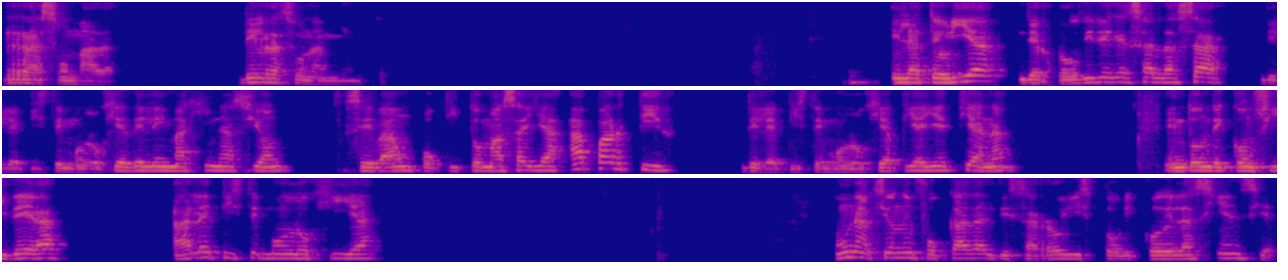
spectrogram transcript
razonada. del razonamiento. En la teoría de Rodríguez Salazar de la epistemología de la imaginación se va un poquito más allá a partir de la epistemología piagetiana, en donde considera a la epistemología una acción enfocada al desarrollo histórico de la ciencia.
